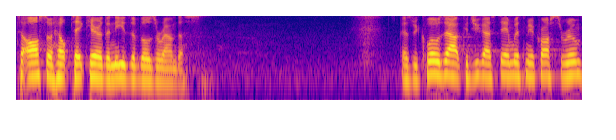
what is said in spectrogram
to also help take care of the needs of those around us. As we close out, could you guys stand with me across the room?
